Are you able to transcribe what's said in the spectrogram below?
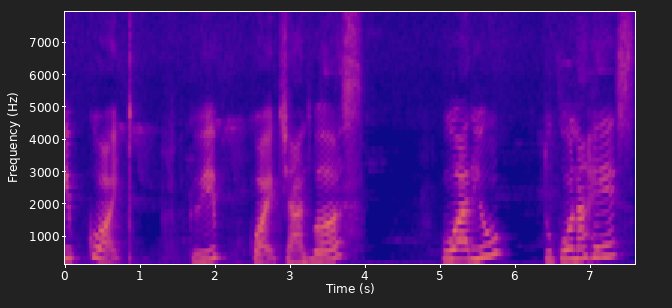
कीप क्वाईट क्विप क्वाईट शांत बस हु आर यू तू कोण आहेस?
